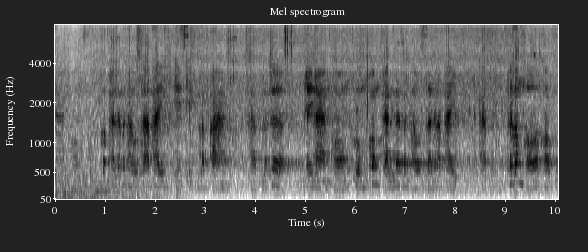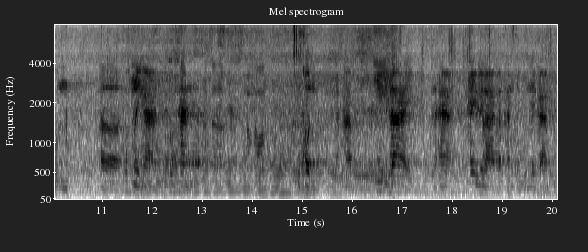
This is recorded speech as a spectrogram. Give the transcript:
นของศูนย์ป้องกันและบรรเทาสาภัยเขตสิบลำปางนะครับ แล้วก็ในนามของกรมป้องกันและบรรเทาสาธารณภัย ครับ ก็ต้องขอขอบคุณทุกหน่วยงานทุกท่านแล้วก็น้องๆทุกคนนะครับ ที่ได้นะฮะให้เวลากับทางศูนย์ในการฝึก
